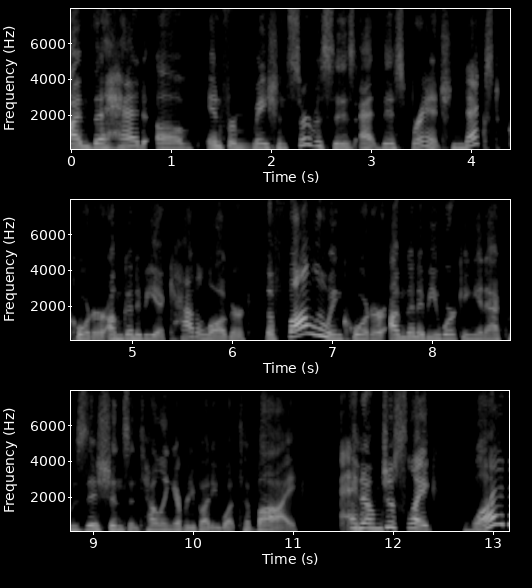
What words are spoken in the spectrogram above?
I'm the head of information services at this branch. Next quarter, I'm going to be a cataloger. The following quarter, I'm going to be working in acquisitions and telling everybody what to buy. And I'm just like, what?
